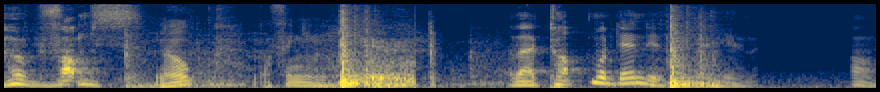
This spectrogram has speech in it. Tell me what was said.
Wams. Nope, nothing in here. Aber top modern die Dinger hier, ne? Oh.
